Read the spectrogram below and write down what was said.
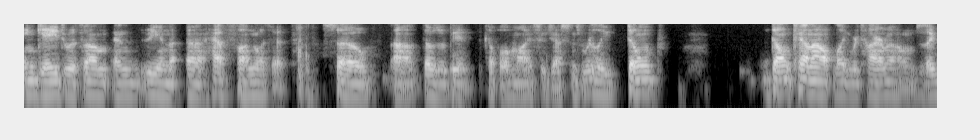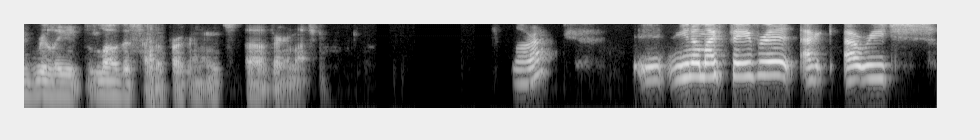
engage with them and be in, uh, have fun with it. So uh, those would be a couple of my suggestions. Really don't don't count out like retirement homes. They really love this type of programming uh, very much. Laura? You know, my favorite outreach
